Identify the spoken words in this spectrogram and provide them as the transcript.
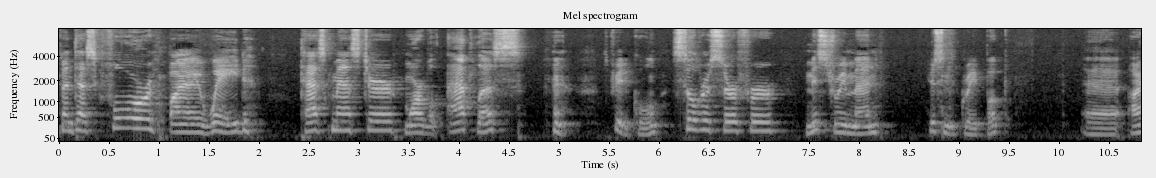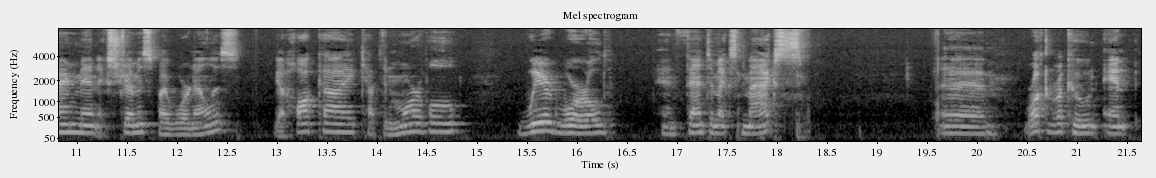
Fantastic Four by Waid, Taskmaster, Marvel Atlas, it's pretty cool, Silver Surfer, Mystery Men, here's a great book, uh, Iron Man Extremis by Warren Ellis, we got Hawkeye, Captain Marvel, Weird World, and Phantom X Max, uh, Rocket Raccoon, and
